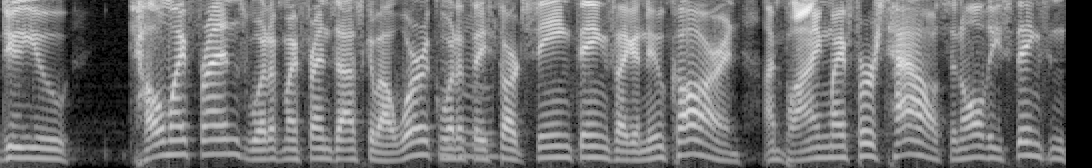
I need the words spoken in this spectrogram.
Do you tell my friends? What if my friends ask about work? What if they mm-hmm. start seeing things like a new car and I'm buying my first house and all these things? And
